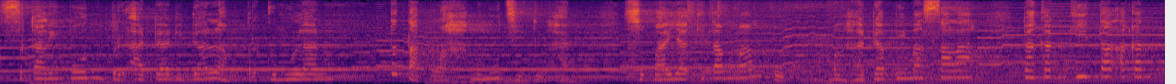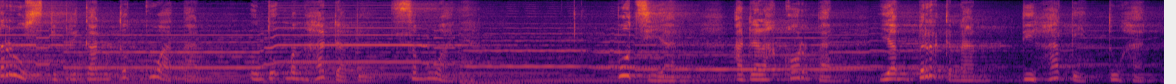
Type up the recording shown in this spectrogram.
Sekalipun berada di dalam pergumulan, tetaplah memuji Tuhan, supaya kita mampu menghadapi masalah, bahkan kita akan terus diberikan kekuatan untuk menghadapi semuanya. Pujian adalah korban yang berkenan di hati Tuhan.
